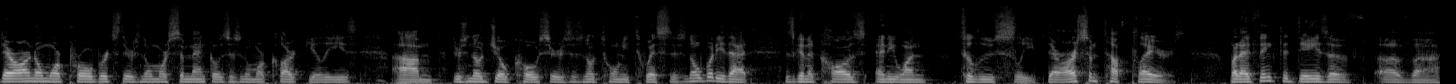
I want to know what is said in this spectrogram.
There are no more Proberts. There's no more Semenkos. There's no more Clark Gillies. Um, there's no Joe Kocurs. There's no Tony Twist. There's nobody that is going to cause anyone to lose sleep. There are some tough players, but I think the days of of uh,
